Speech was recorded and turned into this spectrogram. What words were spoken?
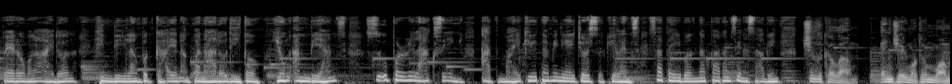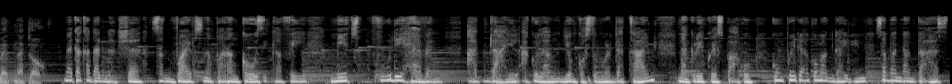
Pero mga idol, hindi lang pagkain ang panalo dito. Yung ambience, super relaxing at may cute na miniature succulents sa table na parang sinasabing Chilkalam, enjoy mo Muhammad na to. nakakadagdag siya sa vibes na parang cozy cafe meets foodie heaven. At dahil ako lang yung customer that time, nag-request pa ako kung pwede ako mag-dine-in sa bandang taas.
